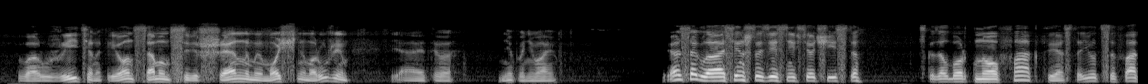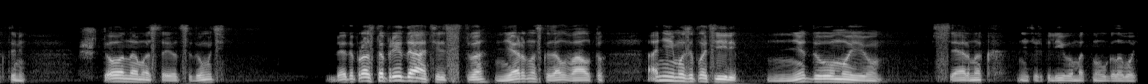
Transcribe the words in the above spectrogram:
— вооружить Анакреон самым совершенным и мощным оружием. Я этого не понимаю. «Я согласен, что здесь не все чисто», — сказал Борт, — «но факты остаются фактами. Что нам остается думать?» «Да это просто предательство», — нервно сказал Валту. Они ему заплатили. Не думаю. Сермак нетерпеливо мотнул головой.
